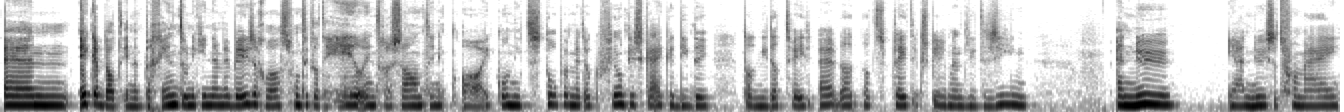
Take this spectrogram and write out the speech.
En ik heb dat in het begin, toen ik hier net mee bezig was, vond ik dat heel interessant. En ik, oh, ik kon niet stoppen met ook filmpjes kijken die, die, dat, die dat, twee, eh, dat, dat spleet-experiment lieten zien. En nu, ja, nu is het voor mij.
